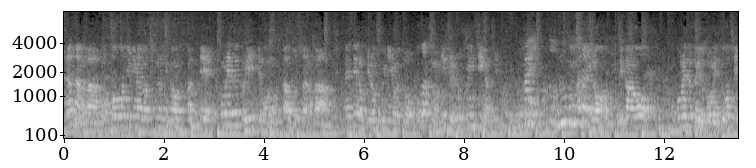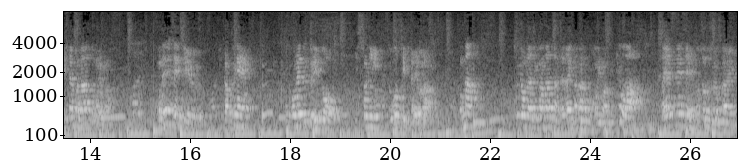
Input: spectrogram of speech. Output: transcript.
皆さんがこの総合的な学習の時間を使ってお米作りってものをスタートしたのが先生の記録によると5月の26日になってい。ます。かなりの時間をお米作りとともに過ごしてきたかなと思い。ます5年生っていう学年お米作りと一緒に過ごしてきたようなそんな貴重な時間だったんじゃないかなと思います。今日は林先生後ほど紹介い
